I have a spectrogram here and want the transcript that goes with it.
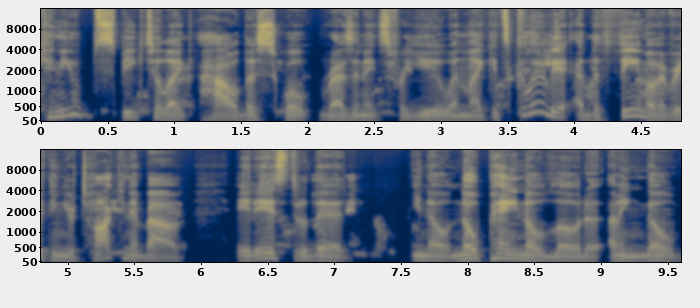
can you speak to like how this quote resonates for you and like it's clearly uh, the theme of everything you're talking about. It is through the you know, no pain, no load. I mean, no,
